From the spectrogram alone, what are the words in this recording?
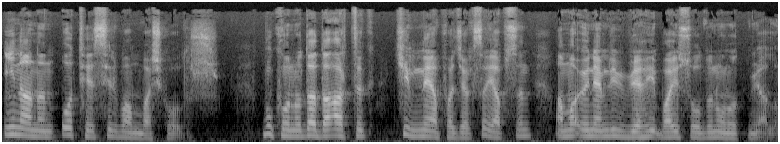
inanın o tesir bambaşka olur. Bu konuda da artık kim ne yapacaksa yapsın ama önemli bir bahis olduğunu unutmayalım.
